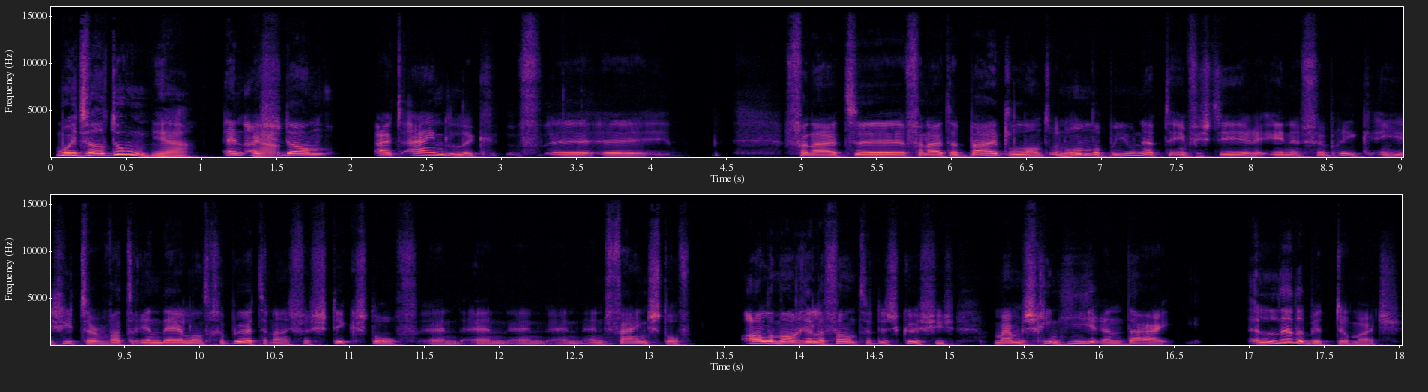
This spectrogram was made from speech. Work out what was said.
Moet je het wel doen. Ja. En als Ja. je dan uiteindelijk eh, eh, vanuit, eh, vanuit het buitenland een 100 miljoen hebt te investeren in een fabriek. En je ziet er wat er in Nederland gebeurt ten aanzien van stikstof en, en, en, en, en fijnstof. Allemaal relevante discussies. Maar misschien hier en daar a little bit too much.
